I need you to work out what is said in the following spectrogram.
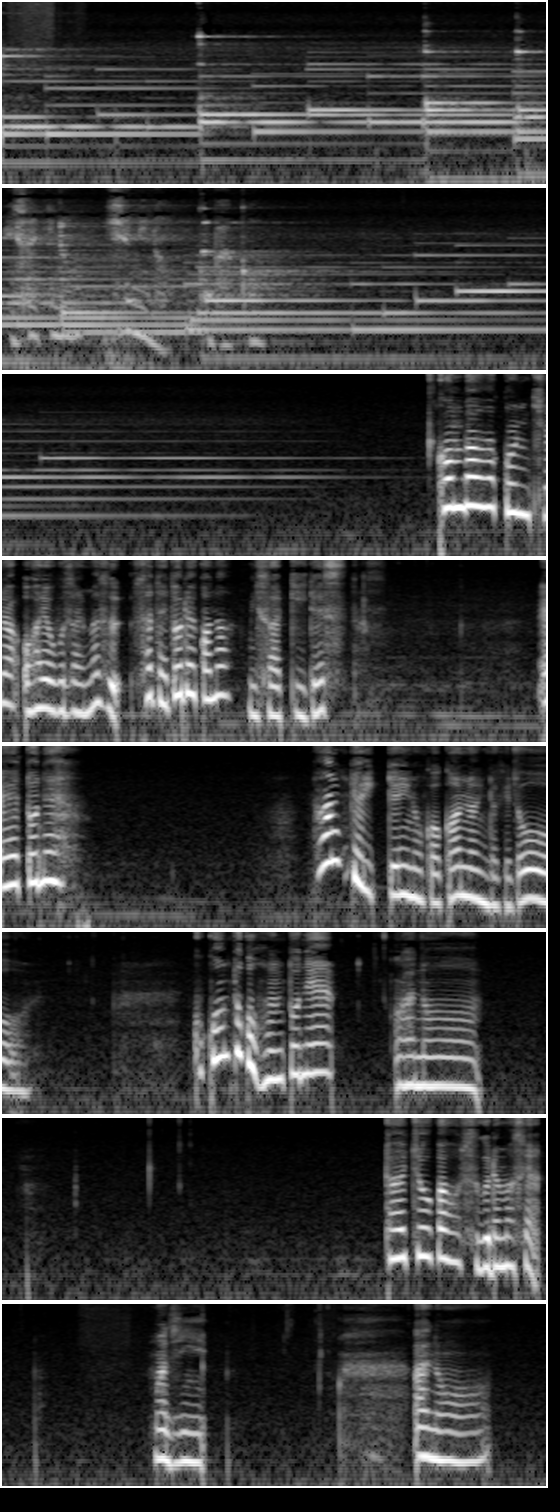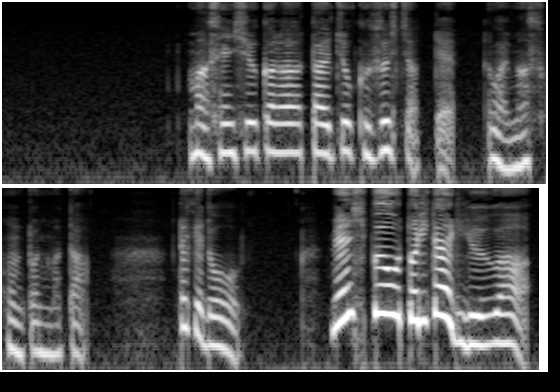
美咲の趣味の小箱こんばんは、こんにちは。おはようございます。さて、どれかな？みさきです。えーとね、なんて言っていいのかわかんないんだけど、ここんとこほんとね、あのー体調が優れません。マジに。あのまあ先週から体調崩しちゃってはいます。本当にまた。だけど、メンシプを取りたい理由は、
